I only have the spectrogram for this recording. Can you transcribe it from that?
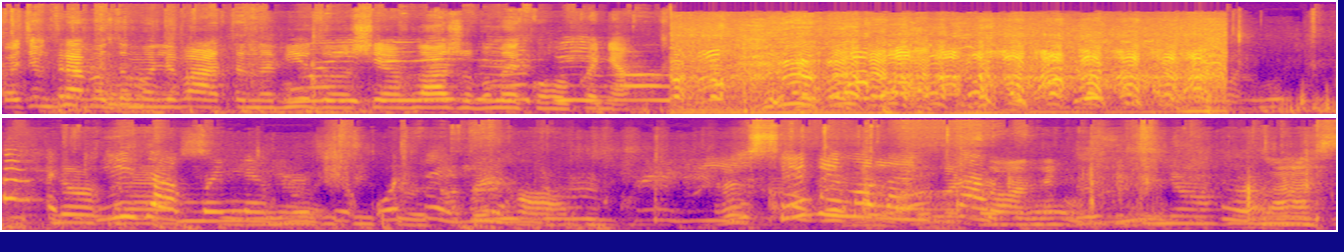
Потім треба домалювати на відео, що я глажу великого коня. Красивий маленький. Клас.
